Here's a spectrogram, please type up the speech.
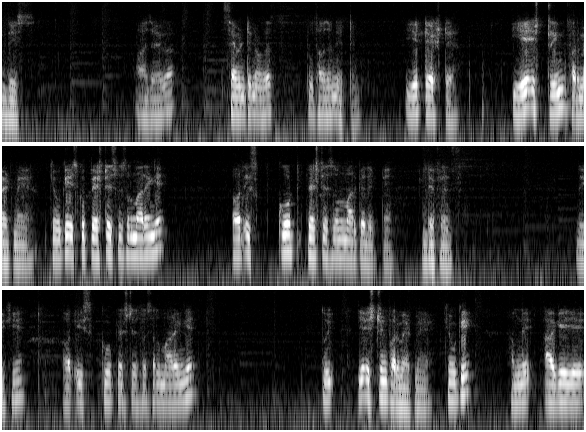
दिस आ जाएगा। 17 अगस्त 2018 ये टेक्स्ट है। ये स्ट्रिंग फॉर्मेट में है, क्योंकि इसको पेस्ट स्पेशल मारेंगे और इसको पेस्ट स्पेशल मार के देखते हैं। डिफरेंस देखिए, और इसको पेस्ट स्पेशल मारेंगे तो ये स्ट्रिंग फॉर्मेट में है, क्योंकि हमने आगे ये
